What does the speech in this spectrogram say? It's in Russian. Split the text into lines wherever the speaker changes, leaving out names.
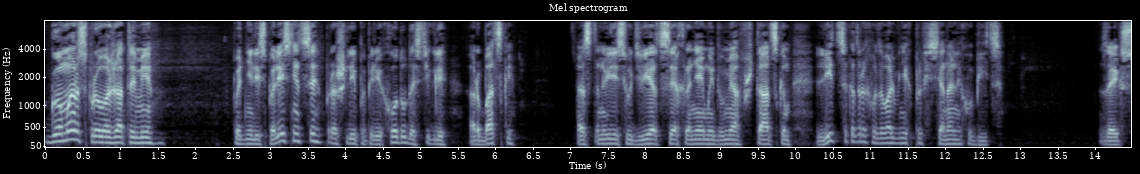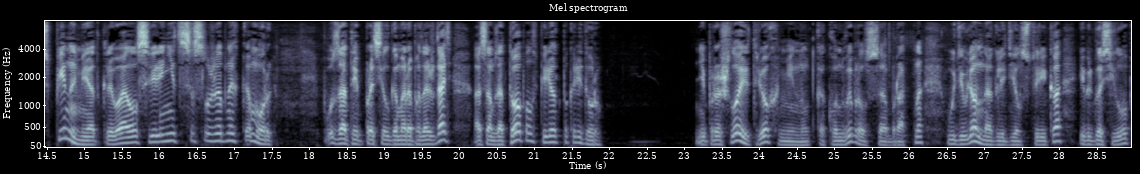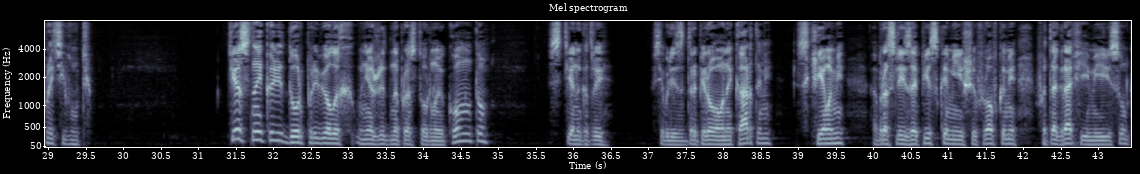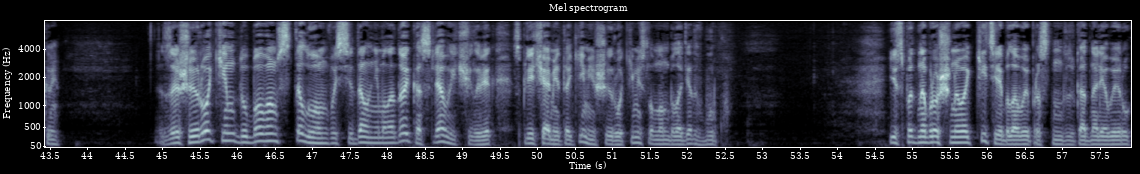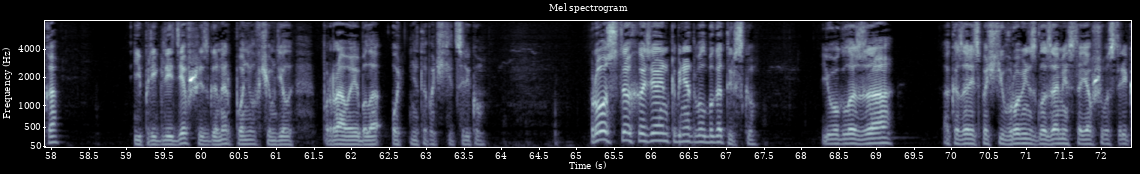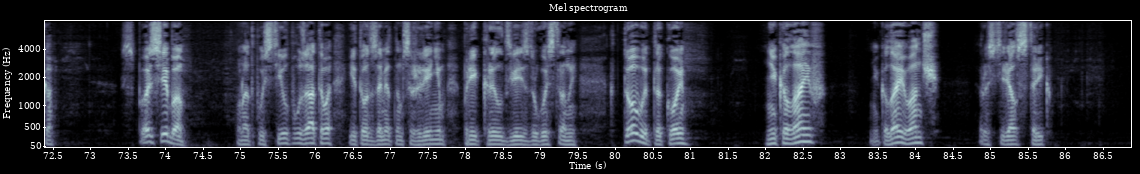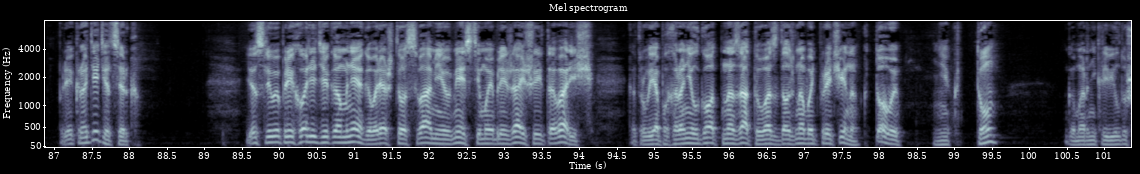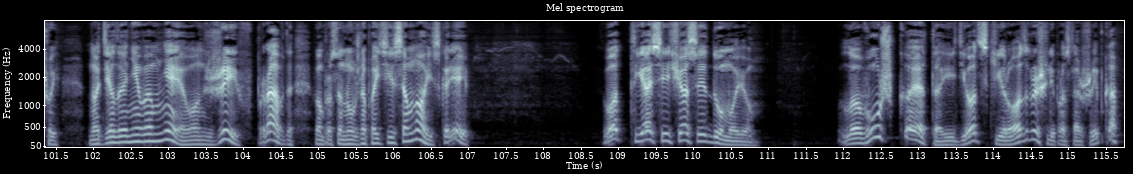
Гомер с провожатыми поднялись по лестнице, прошли по переходу, достигли Арбатской, остановились у дверцы, охраняемой двумя в штатском, лица которых выдавали в них профессиональных убийц. За их спинами открывалась вереница служебных коморок. Пузатый просил Гомера подождать, а сам затопал вперед по коридору. Не прошло и трех минут, как он выбрался обратно, удивленно оглядел старика и пригласил его пройти внутрь. Тесный коридор привел их в неожиданно просторную комнату, стены которой все были задрапированы картами, схемами, обросли записками и шифровками, фотографиями и рисунками. За широким дубовым столом восседал немолодой кослявый человек с плечами такими широкими, словно он был одет в бурку. Из-под наброшенного кителя была выпростана только одна левая рука, и, приглядевшись, Гомер понял, в чем дело. Правая была отнята почти целиком. Просто хозяин кабинета был богатырского. Его глаза оказались почти вровень с глазами стоявшего старика. — Спасибо. Он отпустил Пузатого, и тот с заметным сожалением прикрыл дверь с другой стороны. — Кто вы такой? — Николаев. Николай Иванович, — растерялся старик. — Прекратите цирк. Если вы приходите ко мне, говоря, что с вами вместе мой ближайший товарищ, которого я похоронил год назад, у вас должна быть причина. Кто вы? — Никто. Гомар не кривил душой. Но дело не во мне, он жив, правда. Вам просто нужно пойти со мной, скорее. Вот я сейчас и думаю. Ловушка это, идиотский розыгрыш или просто ошибка?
